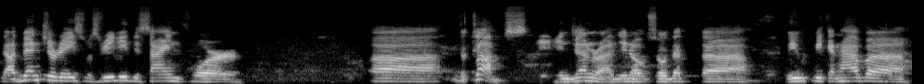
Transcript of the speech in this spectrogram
the adventure race was really designed for uh, the clubs in general, you know, so that uh, we, we can have a,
